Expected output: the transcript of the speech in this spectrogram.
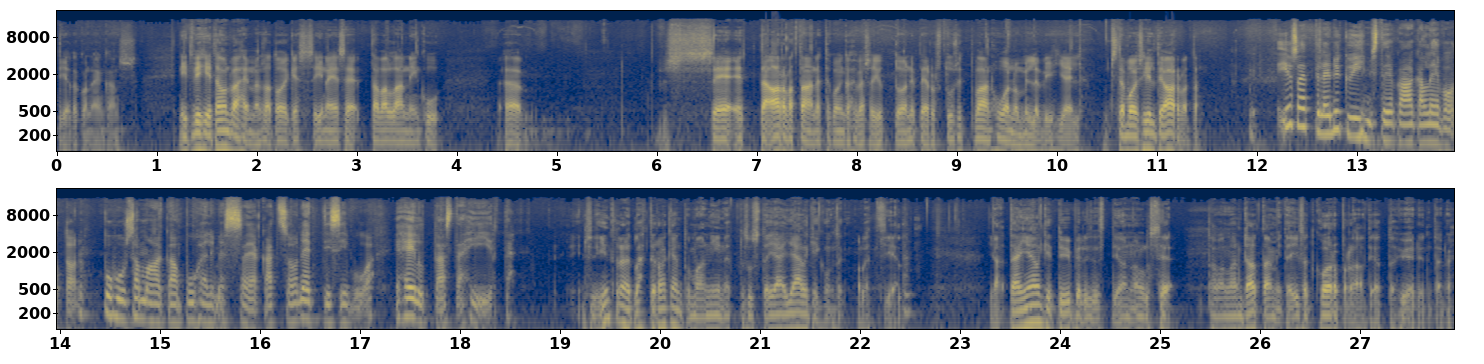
tietokoneen kanssa. Niitä vihjeitä on vähemmän, sä oikeassa siinä, ja se tavallaan niin kuin, se, että arvataan, että kuinka hyvä se juttu on, niin perustuu sitten vaan huonommille vihjeille. Mutta sitä voi silti arvata. Jos ajattelee nykyihmistä, joka on aika levoton, puhuu samaan aikaan puhelimessa ja katsoo nettisivua ja heiluttaa sitä hiirtä. Internet lähti rakentumaan niin, että susta jää jälki, kun sä olet siellä. Ja tämä jälki tyypillisesti on ollut se tavallaan data, mitä isot korporaatiot on hyödyntänyt.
